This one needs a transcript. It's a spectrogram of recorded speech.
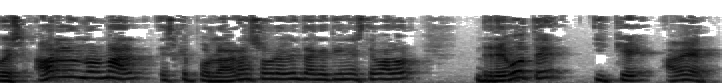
pues ahora lo normal es que por la gran sobreventa que tiene este valor, rebote y que, a ver,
